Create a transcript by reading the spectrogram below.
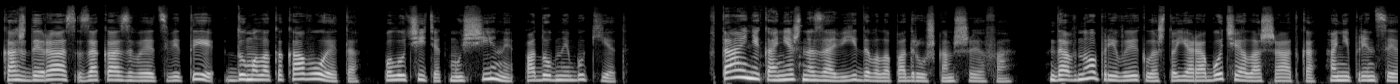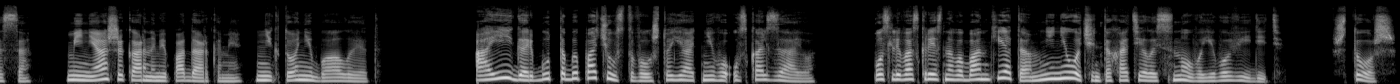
Каждый раз, заказывая цветы, думала, каково это — получить от мужчины подобный букет. Втайне, конечно, завидовала подружкам шефа. Давно привыкла, что я рабочая лошадка, а не принцесса. Меня шикарными подарками никто не балует. А Игорь будто бы почувствовал, что я от него ускользаю. После воскресного банкета мне не очень-то хотелось снова его видеть. Что ж,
